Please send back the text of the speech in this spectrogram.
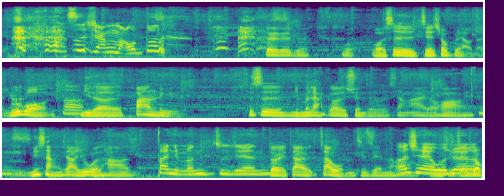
自相矛盾。对对对，我我是接受不了的。如果你的伴侣，就是你们两个选择相爱的话，嗯、你想一下，如果他在你们之间，对，在在我们之间呢？而且我觉得，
